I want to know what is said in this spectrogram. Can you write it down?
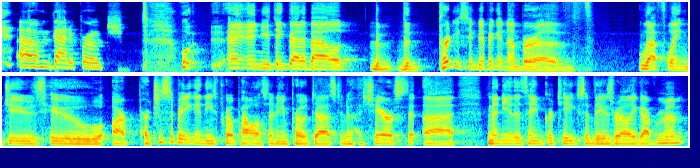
um, that approach. Well, and you think that about the, the pretty significant number of left wing Jews who are participating in these pro Palestinian protests and who share uh, many of the same critiques of the Israeli government?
